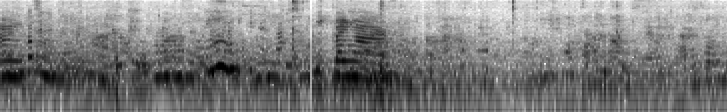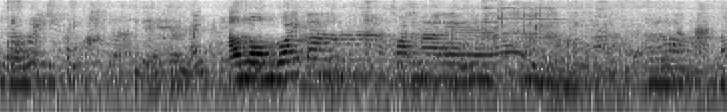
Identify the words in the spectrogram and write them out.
อืมก็เป็นใบงาเอาลงด้วยจ้าควันมาแล้ว เรา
